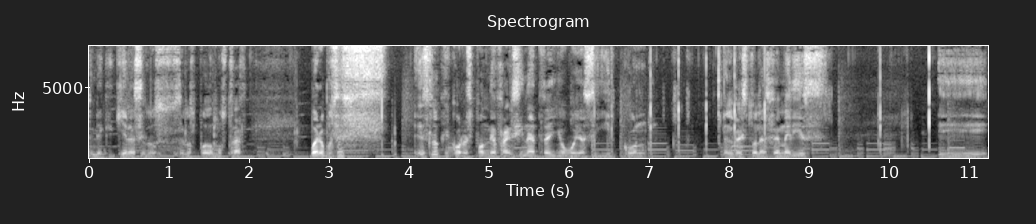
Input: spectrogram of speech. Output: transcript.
El día que quiera se los, se los puedo mostrar. Bueno, pues es, es lo que corresponde a Frank Sinatra. Yo voy a seguir con el resto de las efemérides. Eh,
